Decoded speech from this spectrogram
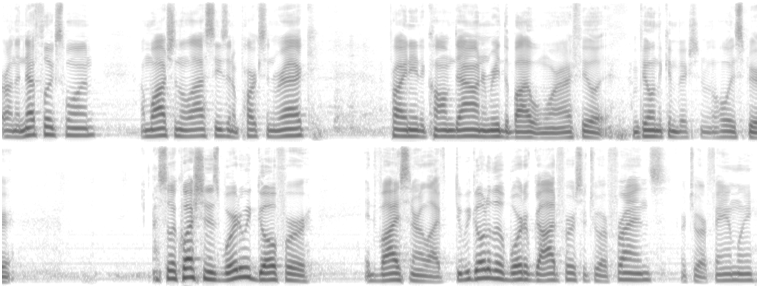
the, on the Netflix one, I'm watching the last season of Parks and Rec. Probably need to calm down and read the Bible more. I feel it. I'm feeling the conviction of the Holy Spirit. So the question is where do we go for advice in our life? Do we go to the Word of God first or to our friends or to our family?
